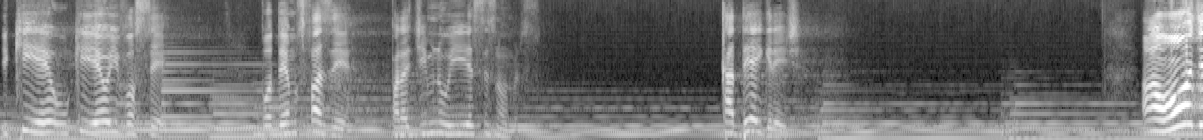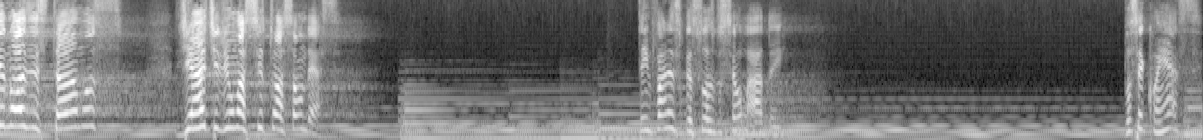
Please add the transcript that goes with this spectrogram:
E que eu, o que eu e você podemos fazer para diminuir esses números? Cadê a igreja? Aonde nós estamos diante de uma situação dessa? Tem várias pessoas do seu lado aí. Você conhece?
